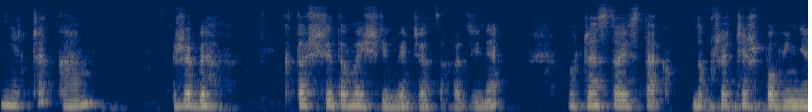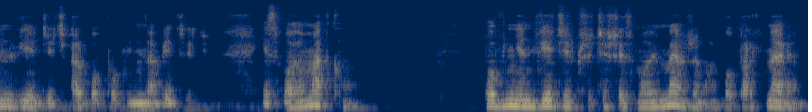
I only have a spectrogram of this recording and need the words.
Nie czekam, żeby ktoś się domyślił, wiecie o co chodzi, nie? Bo często jest tak, no przecież powinien wiedzieć albo powinna wiedzieć. Jest moją matką. Powinien wiedzieć, przecież jest moim mężem albo partnerem.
